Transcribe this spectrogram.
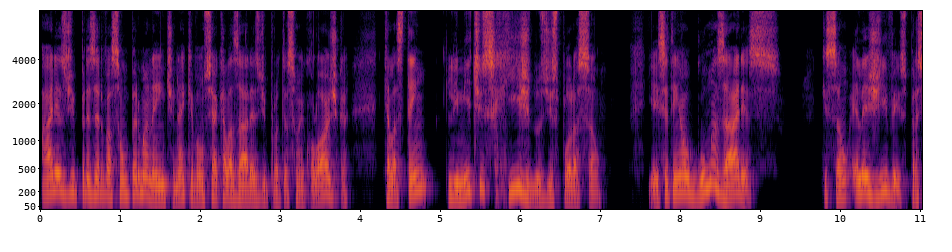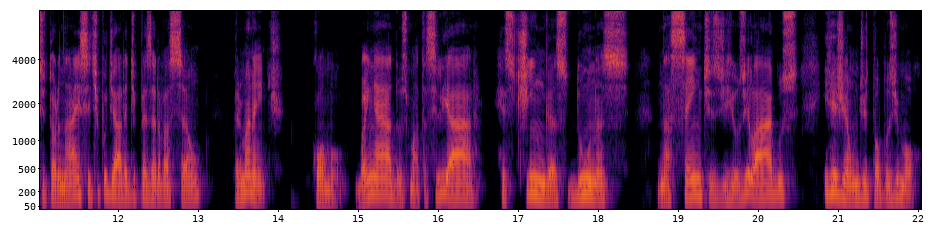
áreas de preservação permanente, né, que vão ser aquelas áreas de proteção ecológica que elas têm limites rígidos de exploração. E aí você tem algumas áreas que são elegíveis para se tornar esse tipo de área de preservação permanente, como banhados, mata ciliar, restingas, dunas, nascentes de rios e lagos e região de topos de morro.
